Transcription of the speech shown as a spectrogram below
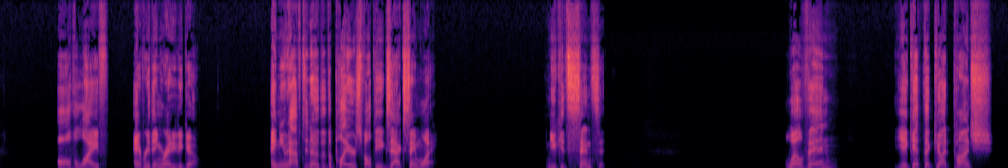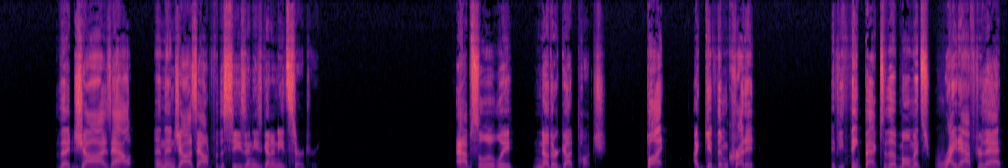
all the life, everything ready to go. And you have to know that the players felt the exact same way. And you could sense it. Well, then you get the gut punch that Ja is out, and then Ja's out for the season. He's going to need surgery. Absolutely another gut punch. But I give them credit. If you think back to the moments right after that,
